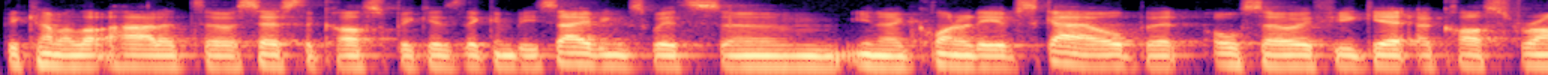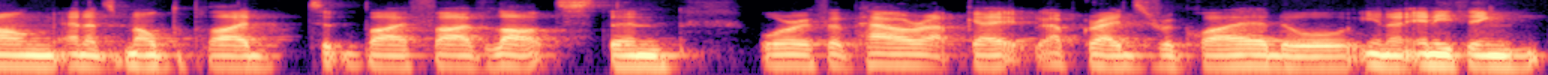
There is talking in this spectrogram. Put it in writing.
become a lot harder to assess the cost because there can be savings with some you know quantity of scale but also if you get a cost wrong and it's multiplied to, by five lots then or if a power upgrade upgrades required or you know anything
